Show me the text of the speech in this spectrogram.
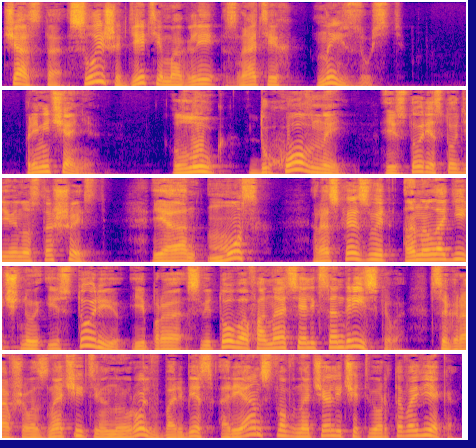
часто слыша дети могли знать их наизусть? Примечание. Лук духовный, история 196. Иоанн Мосх рассказывает аналогичную историю и про святого Афанасия Александрийского, сыгравшего значительную роль в борьбе с арианством в начале IV века.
